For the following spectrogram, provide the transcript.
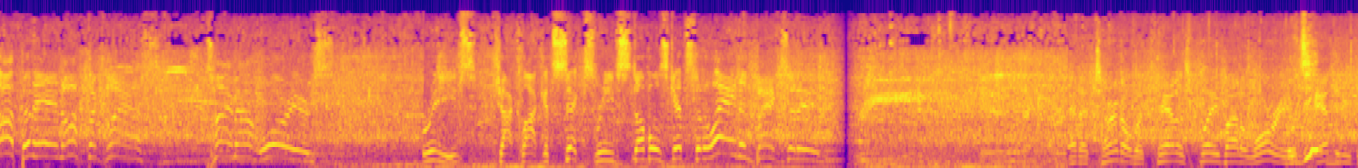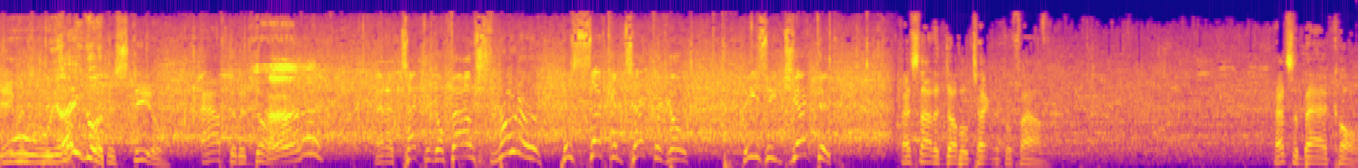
Up and in, off the glass. Timeout Warriors. Reeves, shot clock at six. Reeves stumbles, gets to the lane, and banks it in. And a turnover, careless play by the Warriors. Anthony Davis Ooh, yeah, the steal after the dunk. Huh? And a technical foul. Schroeder, his second technical. He's ejected. That's not a double technical foul. That's a bad call.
